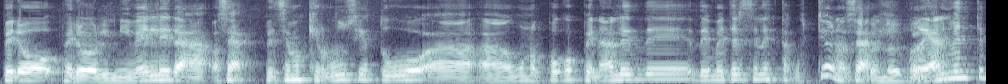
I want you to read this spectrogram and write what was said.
Pero, pero el nivel era, o sea, pensemos que Rusia estuvo a, a unos pocos penales de, de meterse en esta cuestión. O sea, Cuando- cuando- realmente,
